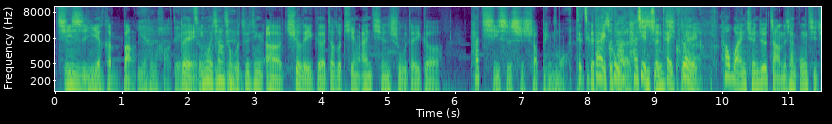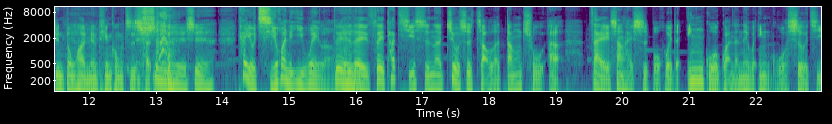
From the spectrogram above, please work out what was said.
其实也很棒，嗯、也很好。对，对，因为像是我最近呃去了一个叫做天安千树的一个，它其实是 shopping mall，它这个太酷了，它建筑太酷了，对，它完全就长得像宫崎骏动画里面的天空之城，是是，太有奇幻的意味了。对对对，所以它其实呢就是找了当初呃。在上海世博会的英国馆的那位英国设计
